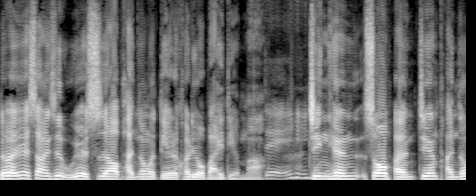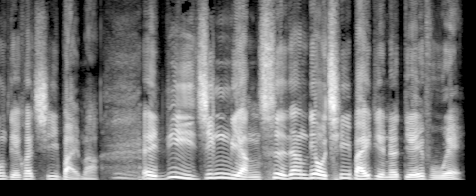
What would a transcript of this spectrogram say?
对？因为上一次五月四号盘中的跌了快六百点嘛，对，今天收盘，今天盘中跌快七百嘛，哎、历经两次这样六七百点的跌幅、哎，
